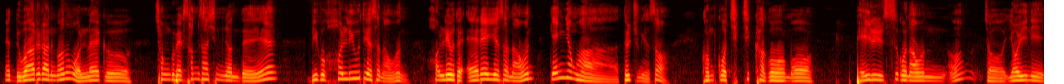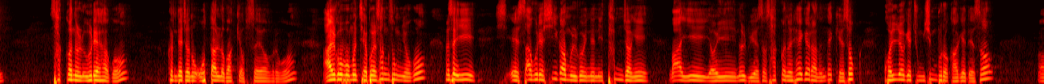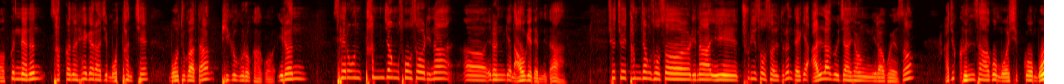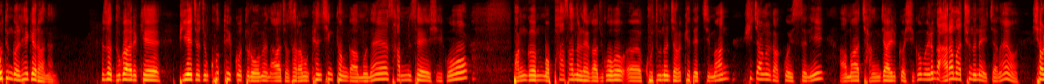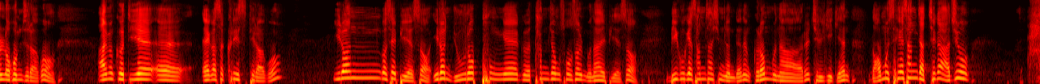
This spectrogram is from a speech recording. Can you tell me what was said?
느와르라는 거는 원래 그 1930, 40년대에 미국 헐리우드에서 나온 헐리우드 LA에서 나온 깽 영화들 중에서 검고 칙칙하고 뭐 베일 쓰고 나온 어 저 여인이 사건을 의뢰하고 그런데 저는 5달러밖에 없어요. 그러고 알고 보면 재벌 상속녀고 그래서 이 시- 싸구려 씨가 물고 있는 이 탐정이 막 이 여인을 위해서 사건을 해결하는데 계속 권력의 중심부로 가게 돼서 어 끝내는 사건을 해결하지 못한 채 모두가 다 비극으로 가고 이런 새로운 탐정 소설이나 어 이런 게 나오게 됩니다. 최초의 탐정 소설이나 이 추리 소설들은 대개 안락 의자형이라고 해서 아주 근사하고 멋있고 모든 걸 해결하는. 그래서 누가 이렇게 비에 젖은 코트 입고 들어오면 아 저 사람은 켄싱턴 가문의 3세시고 방금 뭐 파산을 해가지고 어, 구두는 저렇게 됐지만 휘장을 갖고 있으니 아마 장자일 것이고 뭐 이런 거 알아맞추는 애 있잖아요. 셜록 홈즈라고 아니면 그 뒤에 에, 에가서 크리스티라고 이런 것에 비해서 이런 유럽풍의 그 탐정 소설 문화에 비해서 미국의 3, 40년대는 그런 문화를 즐기기엔 너무 세상 자체가 아주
